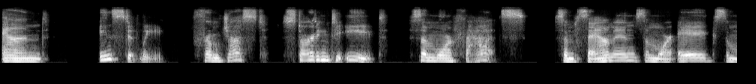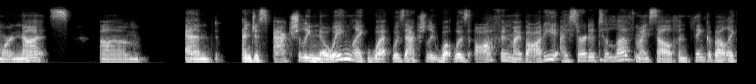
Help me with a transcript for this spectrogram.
and instantly, from just starting to eat some more fats some salmon, some more eggs, some more nuts, um, and and just actually knowing like what was actually what was off in my body, I started to love myself and think about like,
